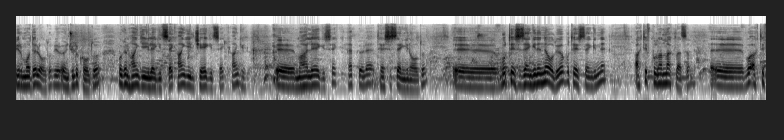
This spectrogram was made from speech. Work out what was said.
bir model oldu, bir öncülük oldu. Bugün hangi ile gitsek, hangi ilçeye gitsek, hangi e, mahalleye gitsek hep böyle tesis zengini oldu. E, bu tesis zengini ne oluyor? Bu tesis zenginini aktif kullanmak lazım. E, bu aktif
